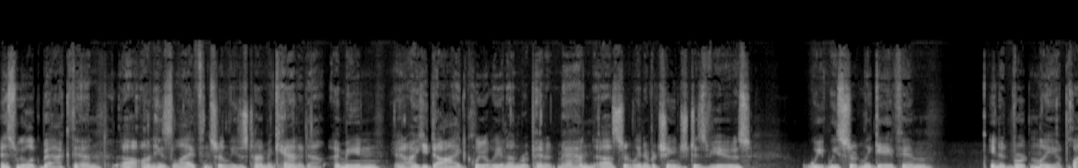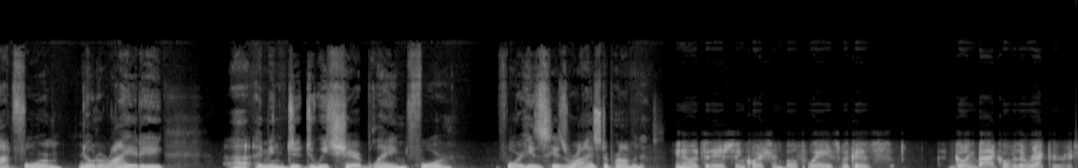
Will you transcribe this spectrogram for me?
As we look back then uh, on his life and certainly his time in Canada, I mean, uh, he died clearly an unrepentant man, uh, certainly never changed his views. We, we certainly gave him inadvertently a platform, notoriety. Uh, I mean, do, do we share blame for for his, his rise to prominence? You know, it's an interesting question both ways because going back over the record,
